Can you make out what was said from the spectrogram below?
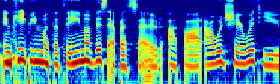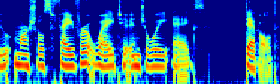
in keeping with the theme of this episode, I thought I would share with you Marshall's favorite way to enjoy eggs deviled.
